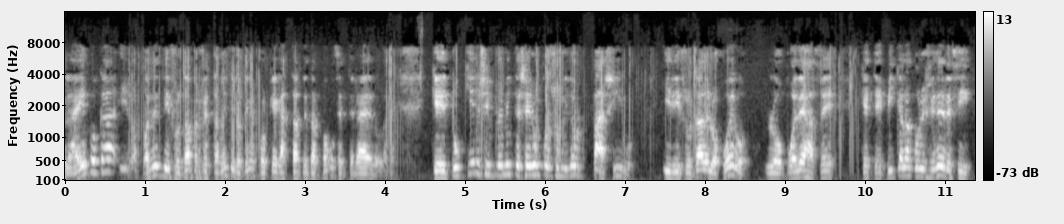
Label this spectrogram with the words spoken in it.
la época y los puedes disfrutar perfectamente y no tienes por qué gastarte tampoco centenares de dólares. Que tú quieres simplemente ser un consumidor pasivo y disfrutar de los juegos, lo puedes hacer. Que te pica la curiosidad y decir,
